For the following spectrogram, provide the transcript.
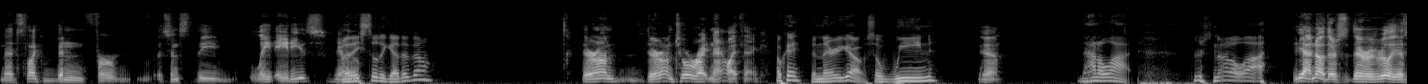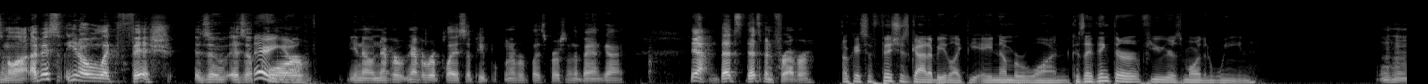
That's like been for since the late 80s, you Are know? they still together though? They're on they're on tour right now, I think. Okay, then there you go. So Ween, Yeah. Not a lot. There's not a lot. Yeah, no, there's there really isn't a lot. I guess you know, like Phish is a is a There you core. go. You know, never never replace a people, never replace a person in the band guy. Yeah, that's that's been forever. Okay, so Phish has got to be like the A number one because I think they're a few years more than Ween. hmm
